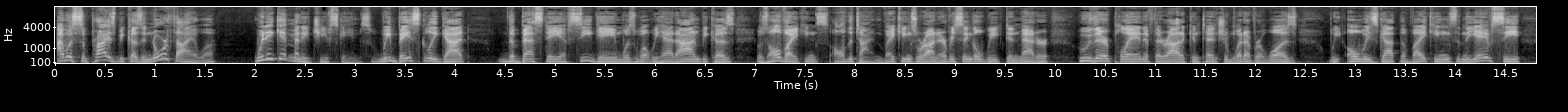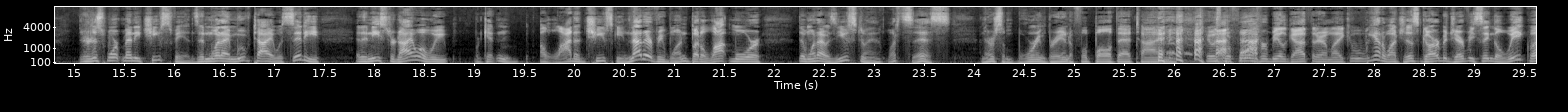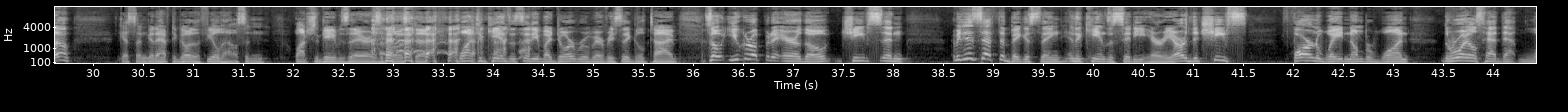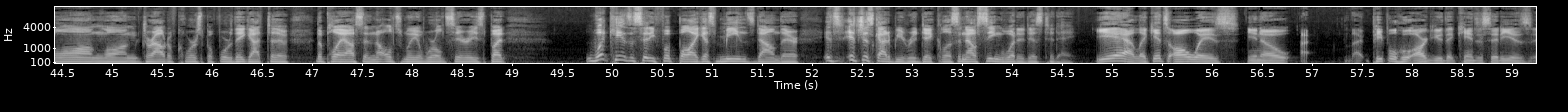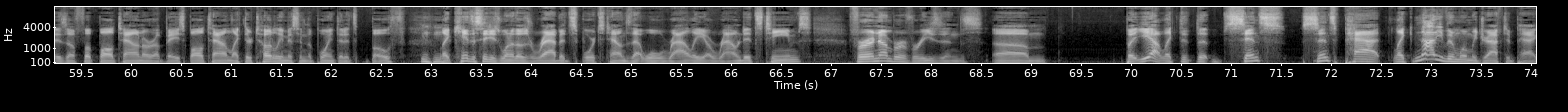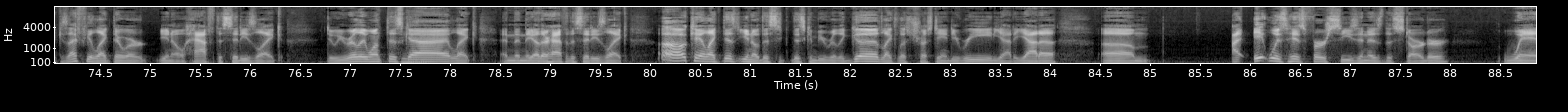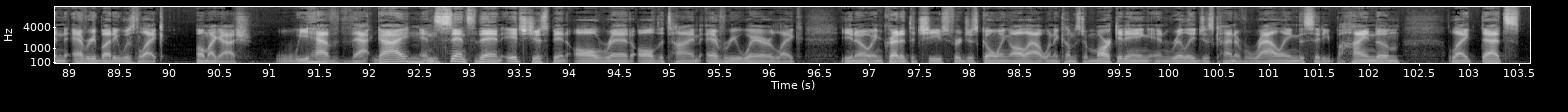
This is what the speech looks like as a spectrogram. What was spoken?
I was surprised because in North Iowa, we didn't get many Chiefs games. We basically got the best AFC game was what we had on because it was all Vikings all the time. Vikings were on every single week. Didn't matter who they're playing, if they're out of contention, whatever it was. We always got the Vikings. In the AFC, there just weren't many Chiefs fans. And when I moved to Iowa City and in Eastern Iowa, we were getting a lot of Chiefs games. Not everyone, but a lot more than what I was used to. What's this? And there was some boring brand of football at that time. And it was before Vermeil got there. I'm like, we got to watch this garbage every single week. Well, I guess I'm going to have to go to the field house and watch the games there as opposed to watching Kansas City in my dorm room every single time. So you grew up in an era, though, Chiefs, and I mean, is that the biggest thing in the Kansas City area? Are the Chiefs far and away number one? The Royals had that long, long drought, of course, before they got to the playoffs and ultimately a World Series. But what Kansas City football, I guess, means down there, it's it's just got to be ridiculous. And now seeing what it is today. Yeah, like it's always, you know, people who argue that Kansas City is is a football town or a baseball town, like they're totally missing the point that it's both. Like Kansas City is one of those rabid sports towns that will rally around its teams for a number of reasons. Um, but yeah, like the, the since since Pat, like not even when we drafted Pat, because I feel like there were you know half the cities like, do we really want this guy? Like, and then the other half of the city's like, oh okay, like this, you know this this can be really good. Like let's trust Andy Reid, yada yada. Um, I, it was his first season as the starter when everybody was like, oh my gosh. We have that guy. And since then, it's just been all red all the time, everywhere. Like, you know, and credit the Chiefs for just going all out when it comes to marketing and really just kind of rallying the city behind them. Like, that's,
